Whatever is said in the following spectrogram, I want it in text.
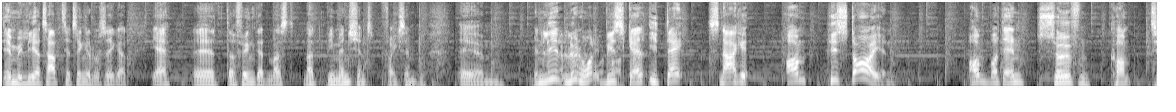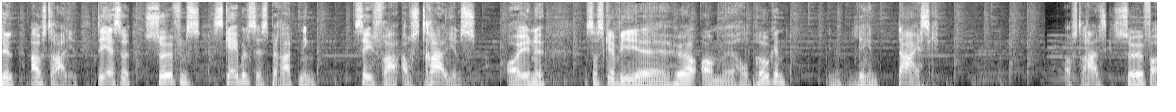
dem vi lige har tabt til, tænker du sikkert. Ja, uh, The Thing That Must Not Be Mentioned, for eksempel. Uh, men lige lynhurtigt, vi skal i dag snakke om historien. Om hvordan surfen kom til Australien. Det er altså surfens skabelsesberetning set fra Australiens øjne. Så skal vi øh, høre om øh, Hulk Hogan, en legendarisk australsk surfer.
